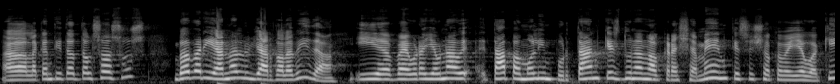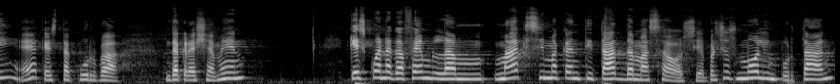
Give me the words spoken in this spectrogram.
eh, la quantitat dels ossos va variant al llarg de la vida. I a veure, hi ha una etapa molt important que és durant el creixement, que és això que veieu aquí, eh, aquesta curva de creixement, que és quan agafem la màxima quantitat de massa òssia. Per això és molt important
